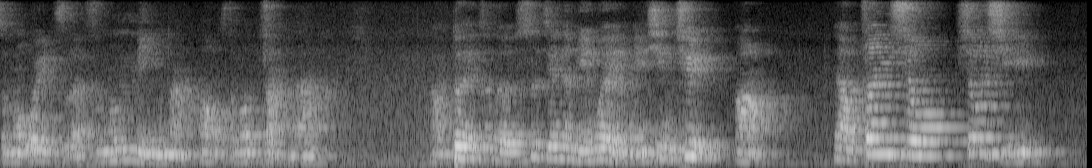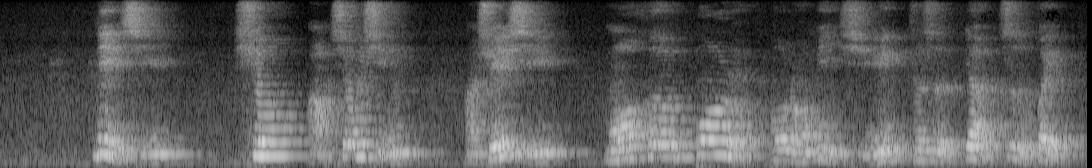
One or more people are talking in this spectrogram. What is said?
什么位置啊，什么名啊，哦，什么长啊。啊，对这个世间的名位没兴趣啊，要专修修习、练习、修啊修行啊学习摩诃般若波罗蜜行，就是要有智慧，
